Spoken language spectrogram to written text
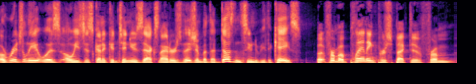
originally it was oh he's just going to continue Zack Snyder's vision but that doesn't seem to be the case But from a planning perspective, from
